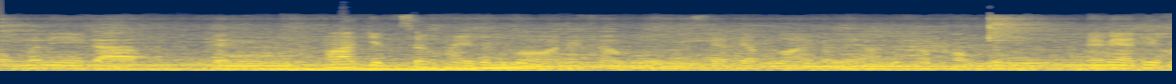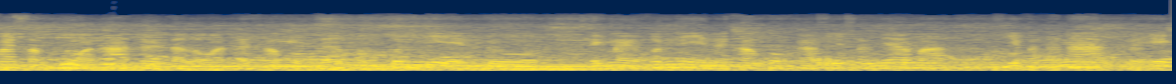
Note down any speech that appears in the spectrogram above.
ผมวันนี้ก็เป็นภารกิจเสื้อร์ไผ่เพื่อนะครับผมเสร็จเรียบร้อยไปแล้วนะครับขอบคุณแม่ๆที่คอยสปอร์ตอาร์ตโดยตลอดนะครับผมเรื่องของคุณที่เอ็นดูเด็กใหม่คนนี้นะครับผมกับที่สัญญาว่าที่พัฒนาตัวเอง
